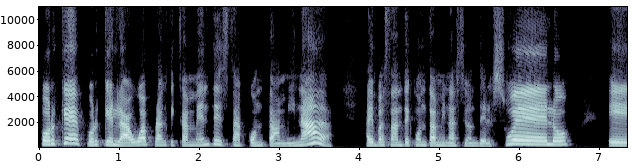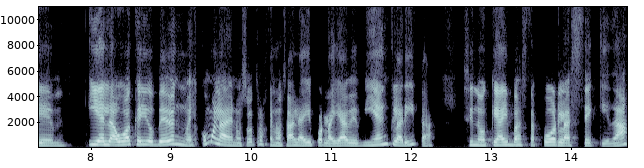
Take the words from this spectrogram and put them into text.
¿Por qué? Porque el agua prácticamente está contaminada. Hay bastante contaminación del suelo eh, y el agua que ellos beben no es como la de nosotros que nos sale ahí por la llave bien clarita, sino que hay bastante por la sequedad.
